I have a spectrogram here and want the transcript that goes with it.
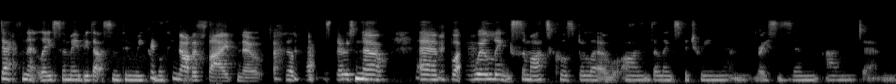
Definitely. So maybe that's something we can look. Not a side note. episode, no, um, but I will link some articles below on the links between um, racism and um,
